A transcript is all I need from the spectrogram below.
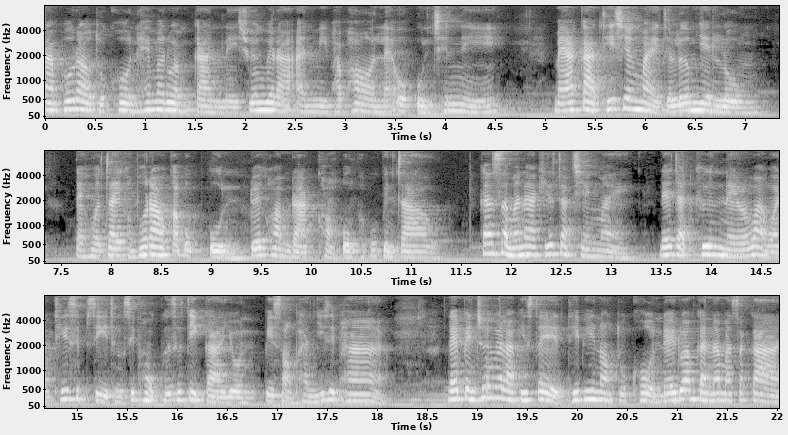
นำพวกเราทุกคนให้มารวมกันในช่วงเวลาอันมีพระพรและอบอุ่นเช่นนี้ แม้อากาศที่เชียงใหม่จะเริ่มเย็นลง แต่หัวใจของพวกเรากลับอบอุ่นด้วยความรักขององค์พระผู้เป็นเจ้า การสัมมนาคริสตจักรเชียงใหม่ได้จัดขึ้นในระหว่างวันที่ 14-16 พฤศจิกายน ปี 2025 ได้เป็นช่วงเวลาพิเศษที่พี่น้องทุกคนได้ร่วมกันนมัสการ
